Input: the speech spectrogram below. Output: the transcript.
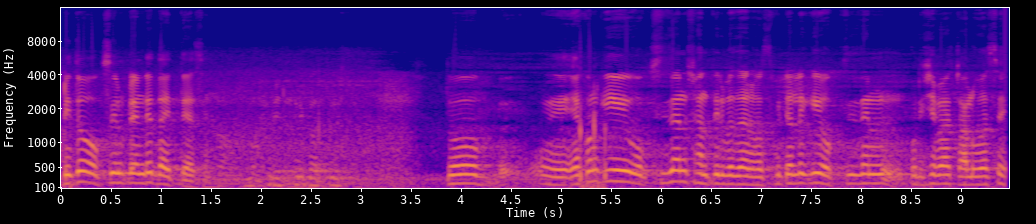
আপনি তো অক্সিজেন প্ল্যান্টের দায়িত্বে আছেন। তো এখন কি অক্সিজেন শান্তির বাজার? হসপিটালে কি অক্সিজেন পরিষেবা চালু আছে?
